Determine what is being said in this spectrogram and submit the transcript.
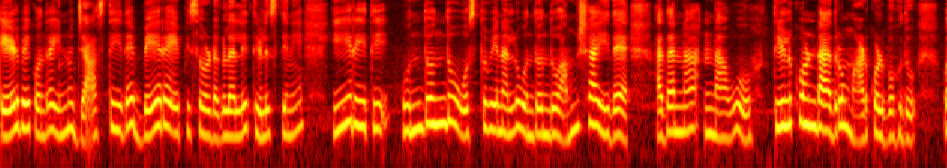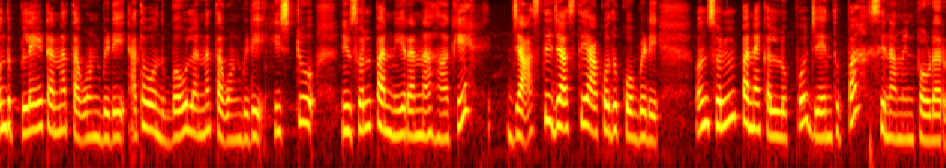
ಹೇಳಬೇಕು ಅಂದರೆ ಇನ್ನೂ ಜಾಸ್ತಿ ಇದೆ. ಬೇರೆ ಎಪಿಸೋಡ್ಗಳಲ್ಲಿ ತಿಳಿಸ್ತೀನಿ. ಈ ರೀತಿ ಒಂದೊಂದು ವಸ್ತುವಿನಲ್ಲೂ ಒಂದೊಂದು ಅಂಶ ಇದೆ. ಅದನ್ನು ನಾವು ತಿಳ್ಕೊಂಡಾದರೂ ಮಾಡ್ಕೊಳ್ಬಹುದು. ಒಂದು ಪ್ಲೇಟನ್ನು ತಗೊಂಡ್ಬಿಡಿ ಅಥವಾ ಒಂದು ಬೌಲನ್ನು ತಗೊಂಡ್ಬಿಡಿ. ಇಷ್ಟು ನೀವು ಸ್ವಲ್ಪ ನೀರನ್ನು ಹಾಕಿ ಜಾಸ್ತಿ ಜಾಸ್ತಿ ಹಾಕೋದಕ್ಕೆ ಹೋಗ್ಬೇಡಿ. ಒಂದು ಸ್ವಲ್ಪನೇ ಕಲ್ಲುಪ್ಪು, ಜೇನುತುಪ್ಪ, ಸಿನಾಮಿನ್ ಪೌಡರ್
